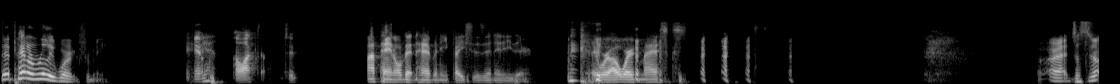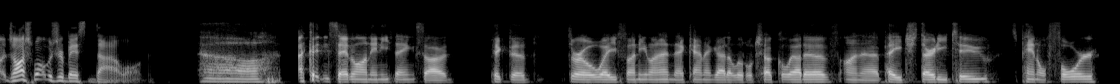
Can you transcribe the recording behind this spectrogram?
that panel really worked for me. Yep, Yeah. I like that one too. My panel didn't have any faces in it either. They were all wearing masks. All right, just, Josh, what was your best dialogue? Oh, I couldn't settle on anything, so I picked a throwaway funny line that kind of got a little chuckle out of on uh, page 32. It's panel four.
